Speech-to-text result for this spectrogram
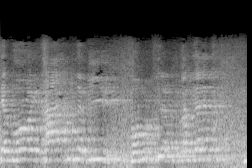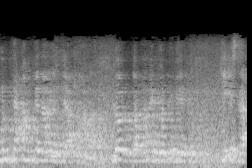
te mooy xaatama nabiyyin moo mut yonent kon yonent mun ta am gannaaw yonent yàlla xam loolu kon mën nañ ko déggee ci isra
